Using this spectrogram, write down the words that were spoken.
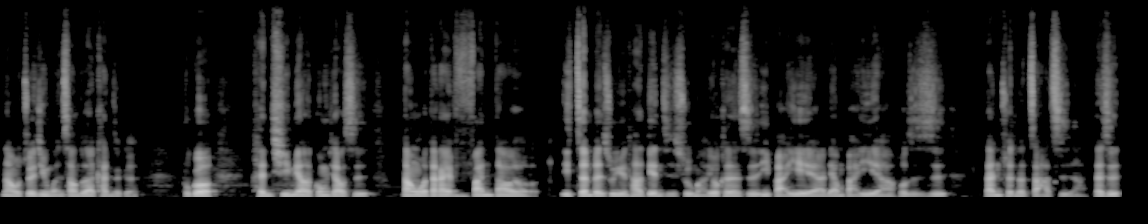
那我最近晚上都在看这个，不过很奇妙的功效是，当我大概翻到一整本书，因为它是电子书嘛，有可能是一百页啊、两百页啊，或者是单纯的杂志啊。但是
